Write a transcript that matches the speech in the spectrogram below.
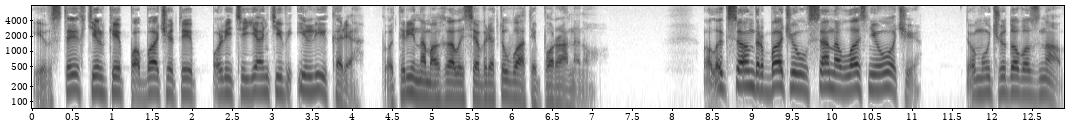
і встиг тільки побачити поліціянтів і лікаря, котрі намагалися врятувати пораненого. Олександр бачив все на власні очі, тому чудово знав.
